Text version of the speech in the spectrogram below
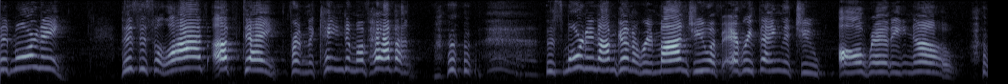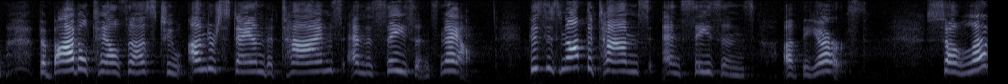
Good morning. This is a live update from the kingdom of heaven. this morning I'm going to remind you of everything that you already know. the Bible tells us to understand the times and the seasons. Now, this is not the times and seasons of the earth. So let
